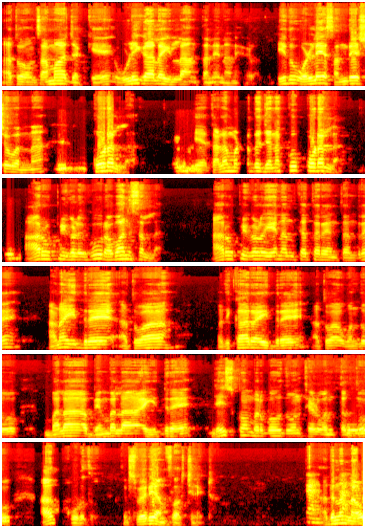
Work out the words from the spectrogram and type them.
ಅಥವಾ ಒಂದು ಸಮಾಜಕ್ಕೆ ಉಳಿಗಾಲ ಇಲ್ಲ ಅಂತಾನೆ ನಾನು ಹೇಳೋದು. ಇದು ಒಳ್ಳೆಯ ಸಂದೇಶವನ್ನ ಕೊಡಲ್ಲ. ತಳಮಟ್ಟದ ಜನಕ್ಕೂ ಕೊಡಲ್ಲ. ಆರೋಪಿಗಳಿಗೂ ರವಾನಿಸಲ್ಲ. ಆರೋಪಿಗಳು ಏನ್ ಅನ್ಕೋತಾರೆ ಅಂತಂದ್ರೆ ಹಣ ಇದ್ರೆ ಅಥವಾ ಅಧಿಕಾರ ಇದ್ರೆ ಅಥವಾ ಒಂದು ಬಲ ಬೆಂಬಲ ಇದ್ರೆ ಜಯಿಸ್ಕೊಂಡ್ ಬರ್ಬಹುದು ಅಂತ ಹೇಳುವಂತದ್ದು ಆಗ್ಕೂಡುದು ಇಟ್ಸ್ ವೆರಿ ಅನ್ಫಾರ್ಚುನೇಟ್ ಅದನ್ನ ನಾವು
